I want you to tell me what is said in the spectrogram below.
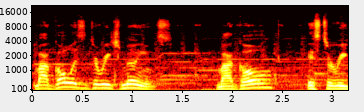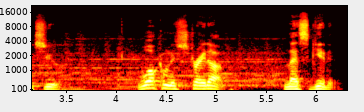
My goal isn't to reach millions, my goal is to reach you. Welcome to Straight Up. Let's get it.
